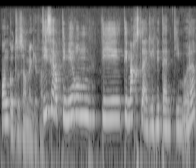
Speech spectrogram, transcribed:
Und Gut zusammengefasst. Diese Optimierung, die, die machst du eigentlich mit deinem Team, oder?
